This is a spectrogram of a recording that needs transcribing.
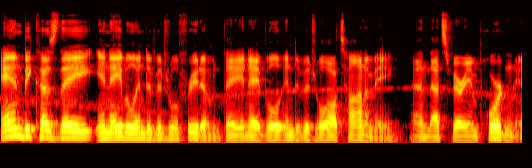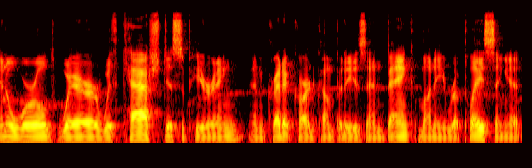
and because they enable individual freedom. They enable individual autonomy, and that's very important in a world where with cash disappearing and credit card companies and bank money replacing it,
